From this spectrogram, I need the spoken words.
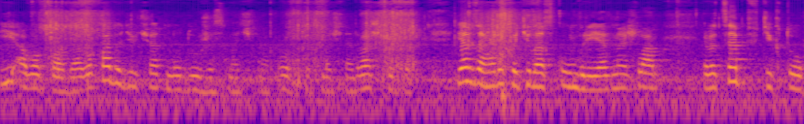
І авокадо. Авокадо, дівчат, ну дуже смачне, просто смачне. Два штуки. Я взагалі хотіла скумбрії. Я знайшла рецепт в TikTok.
